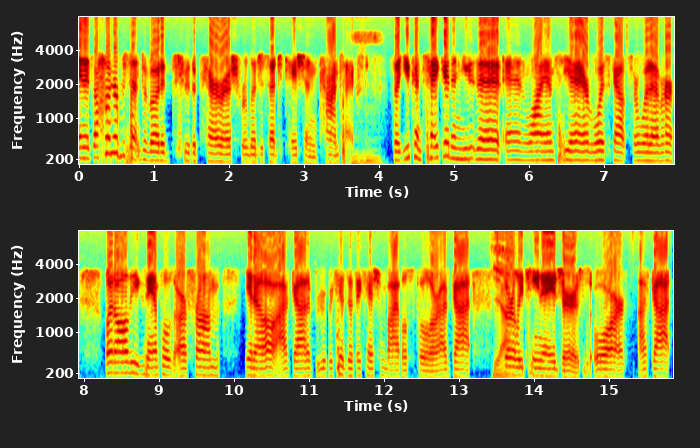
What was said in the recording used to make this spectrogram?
and it's 100% devoted to the parish religious education context. Mm-hmm. So you can take it and use it in YMCA or Boy Scouts or whatever, but all the examples are from you know, I've got a group of kids at Vacation Bible School, or I've got yeah. early teenagers, or I've got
